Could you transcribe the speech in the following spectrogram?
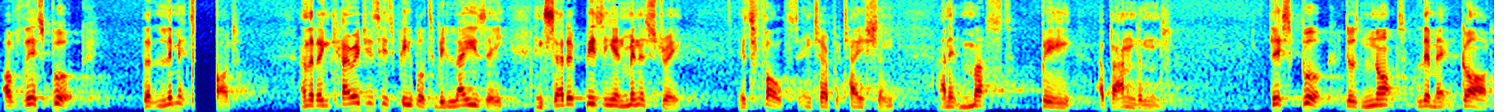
of this book that limits God and that encourages his people to be lazy instead of busy in ministry is false interpretation and it must be abandoned. This book does not limit God.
